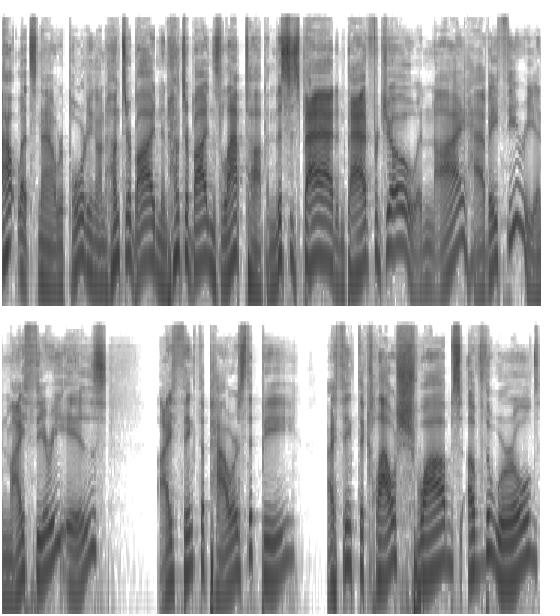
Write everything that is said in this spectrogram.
outlets now reporting on Hunter Biden and Hunter Biden's laptop, and this is bad and bad for Joe. And I have a theory, and my theory is I think the powers that be, I think the Klaus Schwabs of the world,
